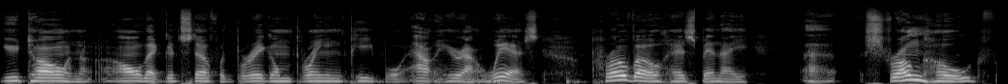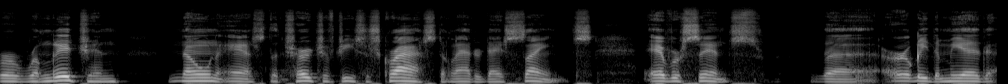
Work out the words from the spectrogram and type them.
Utah and all that good stuff with Brigham bringing people out here out west, Provo has been a uh, stronghold for religion known as the Church of Jesus Christ of Latter day Saints ever since the early to mid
